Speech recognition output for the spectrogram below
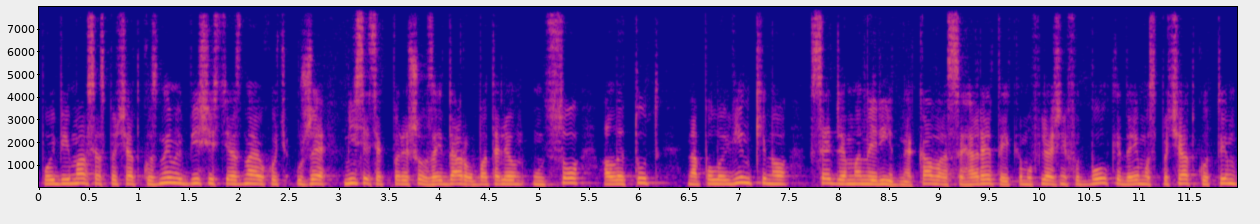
Пообіймався спочатку з ними. Більшість я знаю, хоч уже місяць, як перейшов з Айдару батальйон УНСО, але тут на Половінкіно все для мене рідне. Кава, сигарети і камуфляжні футболки даємо спочатку тим,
